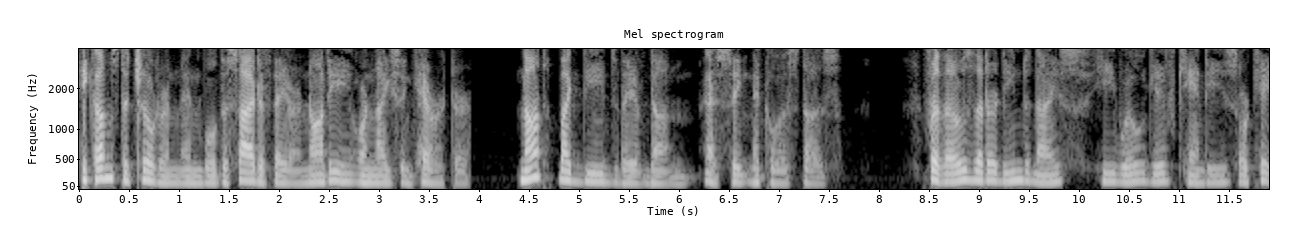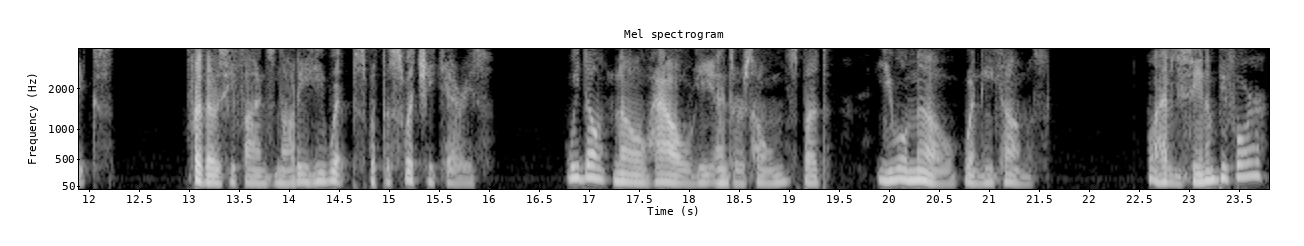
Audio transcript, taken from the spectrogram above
He comes to children and will decide if they are naughty or nice in character, not by deeds they have done, as St. Nicholas does. For those that are deemed nice, he will give candies or cakes. For those he finds naughty, he whips with the switch he carries. We don't know how he enters homes, but you will know when he comes. Well, have you seen him before?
